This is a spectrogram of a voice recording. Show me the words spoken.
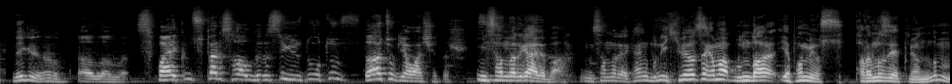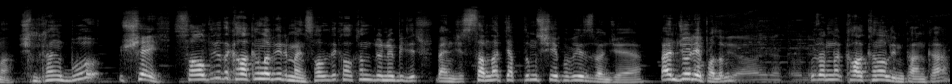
ne gülüyorsun oğlum? Allah Allah. Spike'ın süper saldırısı %30 daha çok yavaşlatır. İnsanları galiba. İnsanları ya. Kanka bunu 2000 alırsak ama bunu daha yapamıyoruz. Paramız yetmiyor anladın mı? Şimdi kanka bu şey saldırıya da kalkan alabilirim ben. Saldırıya kalkan dönebilir bence. Standart yaptığımız şey yapabiliriz bence ya. Bence öyle yapalım. Ya aynen O yüzden de kalkan alayım kanka.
